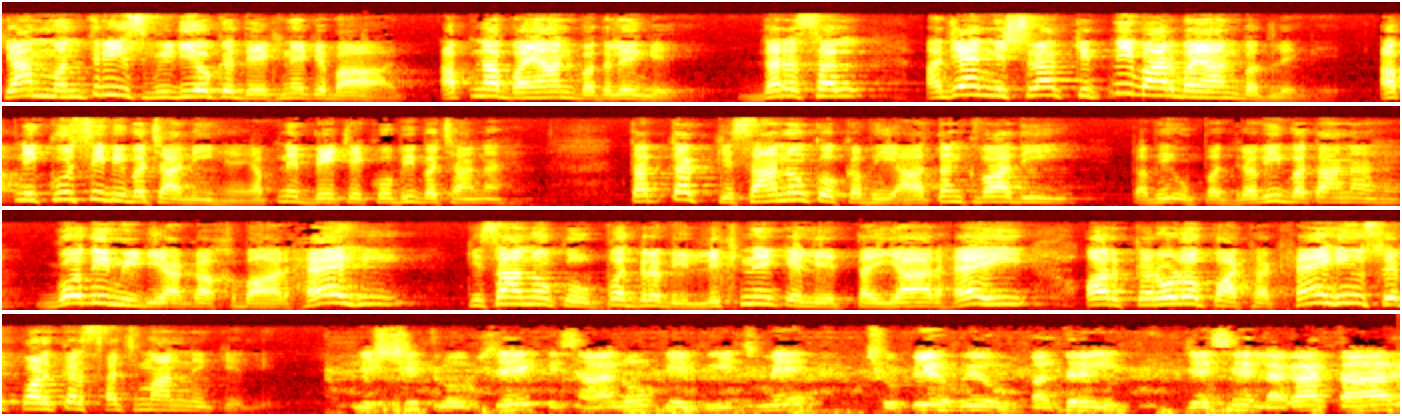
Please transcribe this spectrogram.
क्या मंत्री इस वीडियो के देखने के बाद अपना बयान बदलेंगे? दरअसल, अजय मिश्रा कितनी बार बयान बदलेंगे? अपनी कुर्सी भी बचानी है, अपने बेटे को भी बचाना है। तब तक किसानों को कभी आतंकवादी, कभी उपद्रवी बताना है। गोदी मीडिया का अखबार है ही, किसानों को उपद्रवी लिखने के लिए तैयार है ही, और करोड़ों पाठक हैं ही उसे पढ़कर सच मानने के लिए। निश्चित रूप से किसानों के बीच में छुपे हुए उपद्रवी, जैसे लगातार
